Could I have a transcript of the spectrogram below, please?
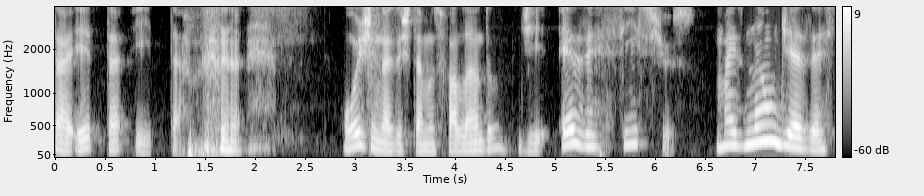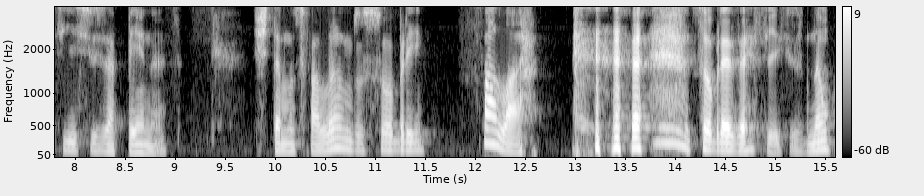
Eita, eita, eita. Hoje nós estamos falando de exercícios, mas não de exercícios apenas. Estamos falando sobre falar sobre exercícios, não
